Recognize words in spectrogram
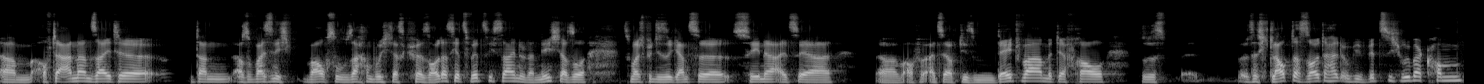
Ähm, auf der anderen Seite dann, also weiß ich nicht, war auch so Sachen, wo ich das Gefühl, habe, soll das jetzt witzig sein oder nicht? Also zum Beispiel diese ganze Szene, als er, ähm, auf, als er auf diesem Date war mit der Frau, so das, also ich glaube, das sollte halt irgendwie witzig rüberkommen.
